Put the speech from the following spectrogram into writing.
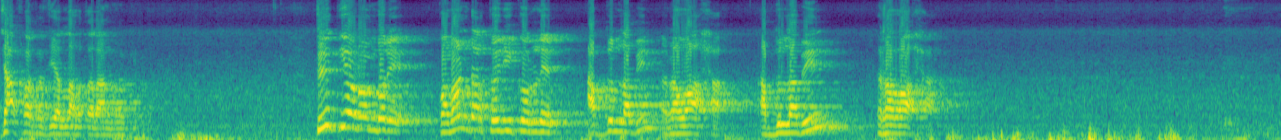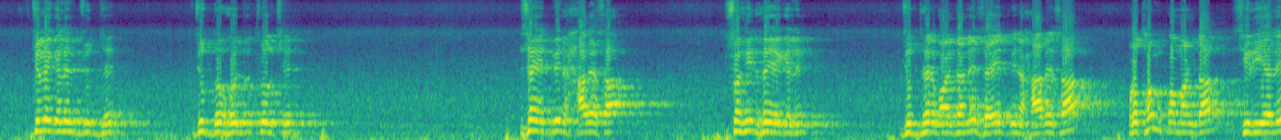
জাফর রাজি আল্লাহ তালাহকে তৃতীয় নম্বরে কমান্ডার তৈরি করলেন আবদুল্লাহ বিন রাওয়াহা। আবদুল্লাহ বিন রাওয়াহা। চলে গেলেন যুদ্ধে। যুদ্ধ হইল, চলছে। জায়েদ বিন হারেসা শহীদ হয়ে গেলেন। যুদ্ধের ময়দানে জায়েদ বিন হারেসা প্রথম কমান্ডার সিরিয়ালে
